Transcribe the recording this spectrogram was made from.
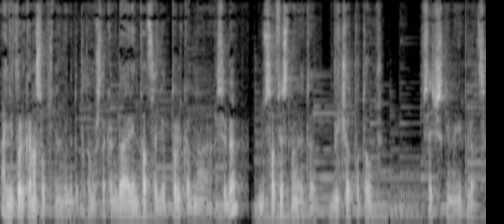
а не только на собственную выгоду. Потому что когда ориентация идет только на себя, ну, соответственно, это влечет потом всяческие манипуляции.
